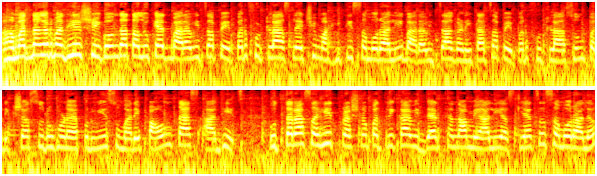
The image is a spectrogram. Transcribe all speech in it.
अहमदनगरमधील श्रीगोंदा तालुक्यात बारावीचा पेपर फुटला असल्याची माहिती समोर आली. बारावीचा गणिताचा पेपर फुटला असून परीक्षा सुरू होण्यापूर्वी सुमारे पाऊण तास आधीच उत्तरासहित प्रश्नपत्रिका विद्यार्थ्यांना मिळाली असल्याचं समोर आलं.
